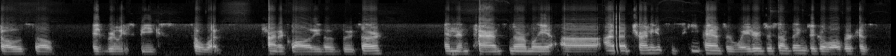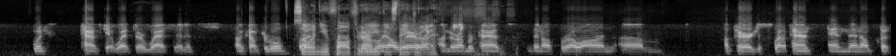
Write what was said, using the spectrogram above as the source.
toes, so it really speaks to what kind of quality those boots are. And then pants. Normally, uh, I'm trying to get some ski pants or waders or something to go over because when pants get wet, they're wet and it's uncomfortable. So when you fall through, you can I'll stay wear dry. like Under Armour pants. Then I'll throw on um, a pair of just sweatpants, and then I'll put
